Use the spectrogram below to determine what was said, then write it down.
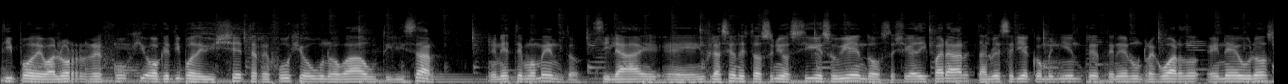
tipo de valor refugio o qué tipo de billete refugio uno va a utilizar. En este momento, si la eh, eh, inflación de Estados Unidos sigue subiendo o se llega a disparar, tal vez sería conveniente tener un resguardo en euros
